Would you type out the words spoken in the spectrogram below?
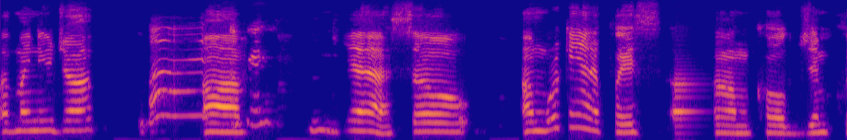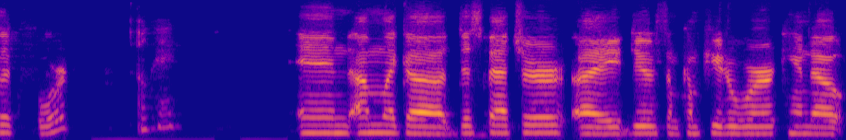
of my new job. What? Um, okay. Yeah, so I'm working at a place um called Jim Click Ford, Okay. and I'm like a dispatcher. I do some computer work, hand out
